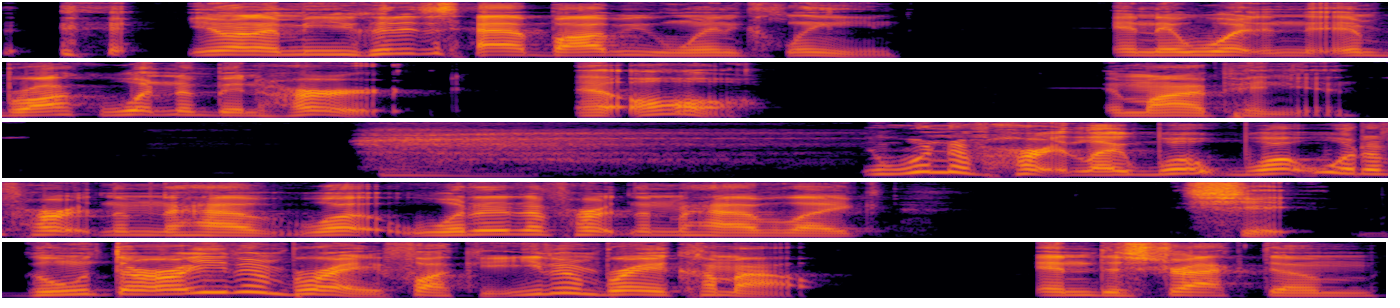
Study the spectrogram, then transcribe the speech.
you know what I mean? You could have just had Bobby win clean, and it wouldn't. And Brock wouldn't have been hurt at all, in my opinion. It wouldn't have hurt. Like what? What would have hurt them to have? What would it have hurt them to have? Like shit, Gunther or even Bray. Fuck it, even Bray come out and distract them,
